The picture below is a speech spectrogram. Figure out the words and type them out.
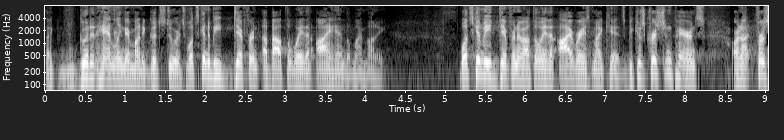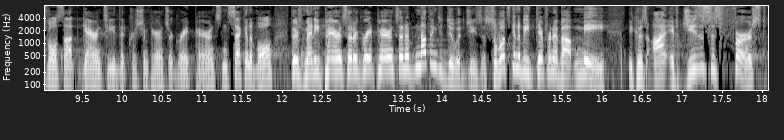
Like good at handling their money, good stewards. What's going to be different about the way that I handle my money? What's going to be different about the way that I raise my kids? Because Christian parents are not, first of all, it's not guaranteed that Christian parents are great parents. And second of all, there's many parents that are great parents and have nothing to do with Jesus. So what's going to be different about me? Because I, if Jesus is first,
